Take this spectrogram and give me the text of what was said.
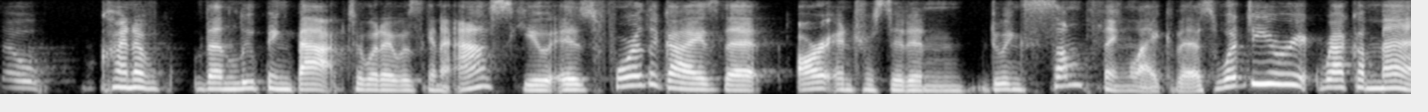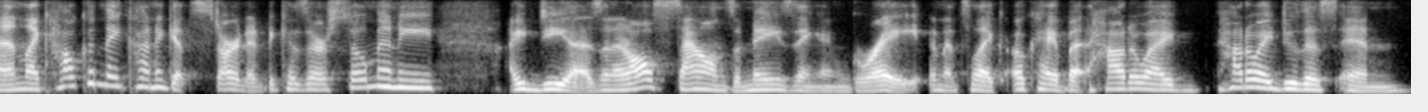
So, kind of then looping back to what I was going to ask you is for the guys that are interested in doing something like this, what do you re- recommend? Like, how can they kind of get started? Because there are so many ideas and it all sounds amazing and great. And it's like, okay, but how do I, how do I do this in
